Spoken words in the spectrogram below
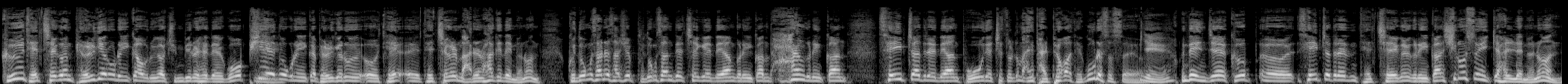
그 대책은 별개로 그러니까 우리가 준비를 해야 되고 피해도 예. 그러니까 별개로 어, 대, 대책을 마련하게 되면은 그 동산에 사실 부동산 대책에 대한 그러니까 많은 그러니까 세입자들에 대한 보호 대책들도 많이 발표가 되고 그랬었어요. 예. 근데 이제 그 어, 세입자들에 대한 대책을 그러니까 실효성 있게 하려면은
